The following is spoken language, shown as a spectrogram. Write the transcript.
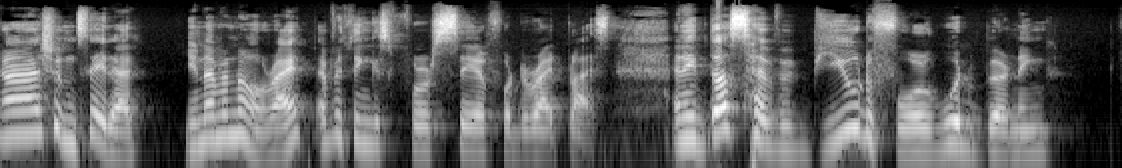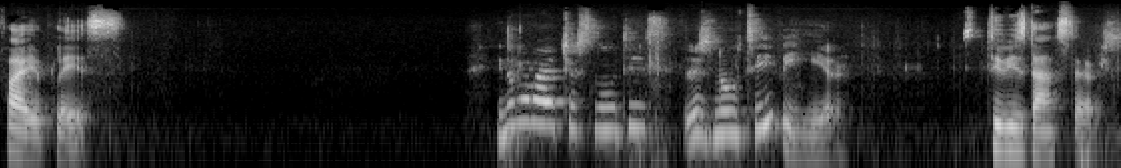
I shouldn't say that. You never know, right? Everything is for sale for the right price. And it does have a beautiful wood burning fireplace. You know what I just noticed? There's no TV here. TV is downstairs.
